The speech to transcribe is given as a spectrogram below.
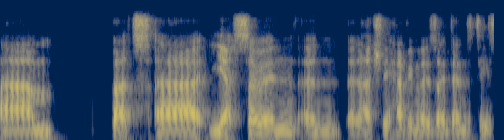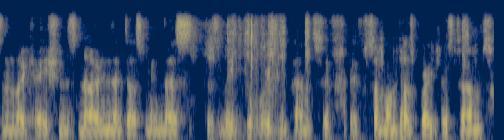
Um, but uh, yes, so in, in, actually having those identities and locations known, that does mean there's there's legal recompense if, if someone does break those terms.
